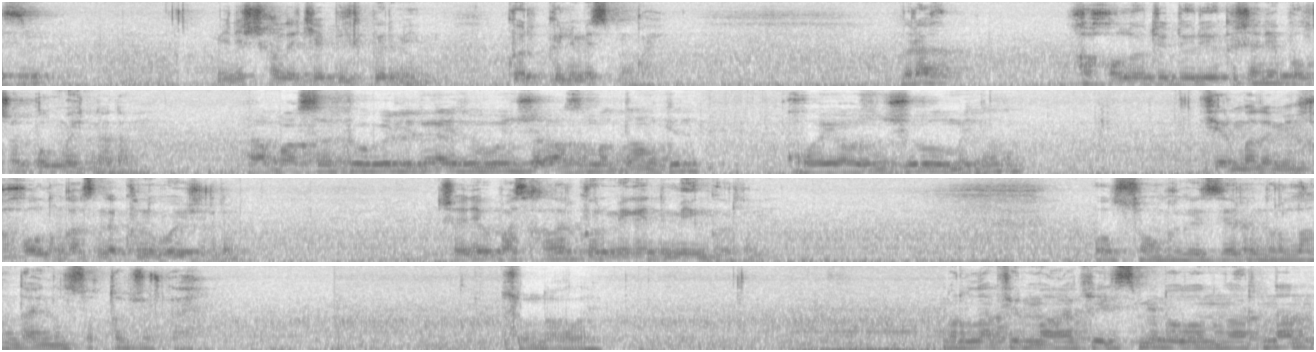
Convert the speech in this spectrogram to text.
Бе мен ешқандай кепілдік бермеймін. Көріпкел емеспін ғой. Бірақ хохол өте дөрекі және болжап болмайтын адам. А басқа көгерлердің айтуы бойынша азамат данкен қой аузын шөп болмайтын адам. Фермада мен хохолдың қасында күні бойы жүрдім. Және басқалар көрмегенді мен көрдім. Ол соңғы кездері нұрланды айналсоқтап жүрді. Сонда қалай? Нұрлан фирмаға келісімен ол оның артынан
